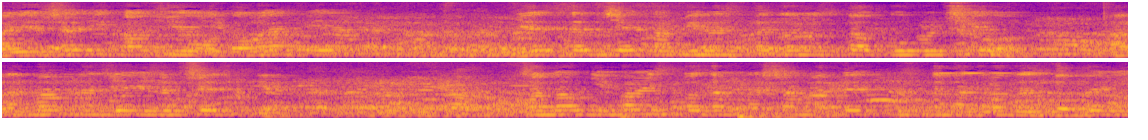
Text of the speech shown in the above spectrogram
a jeżeli chodzi o gołębie, jestem ciekaw ile z tego Rostoku wróciło, ale mam nadzieję, że wszystkie. Szanowni Państwo, zapraszamy tych, którzy tę nagrodę zdobyli.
